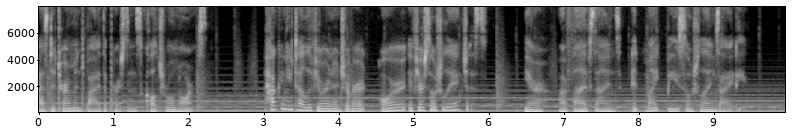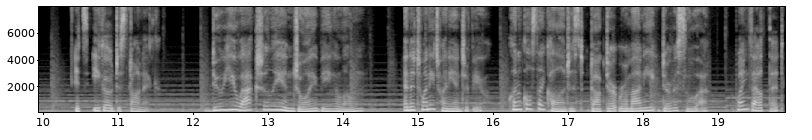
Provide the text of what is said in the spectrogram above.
as determined by the person's cultural norms. How can you tell if you're an introvert or if you're socially anxious? Here are five signs it might be social anxiety. It's ego dystonic. Do you actually enjoy being alone? In a 2020 interview, clinical psychologist Dr. Ramani Durvasula points out that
